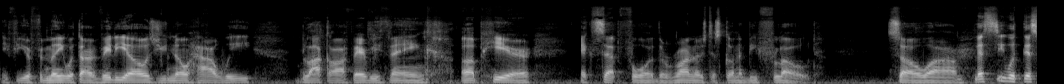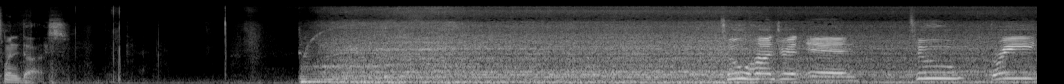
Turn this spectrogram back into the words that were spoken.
if you're familiar with our videos, you know how we block off everything up here except for the runners that's going to be flowed. So um, let's see what this one does. Two hundred and two, three,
